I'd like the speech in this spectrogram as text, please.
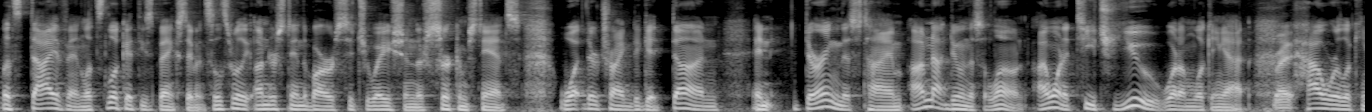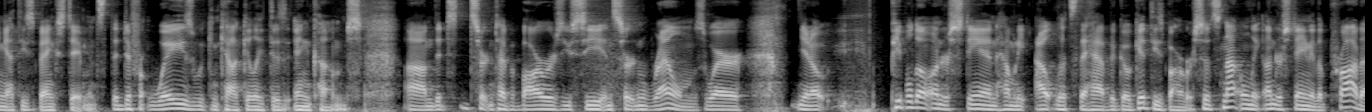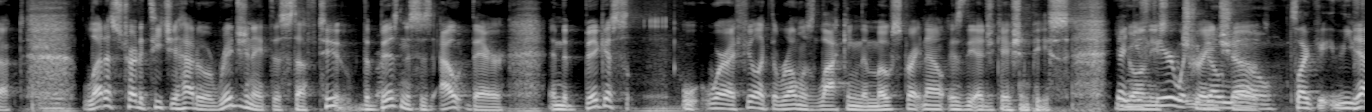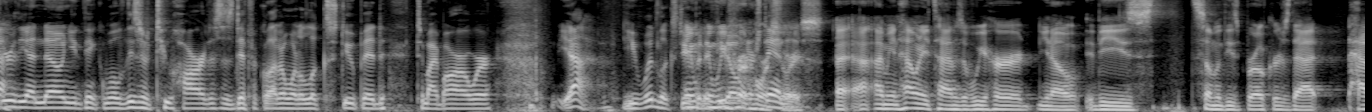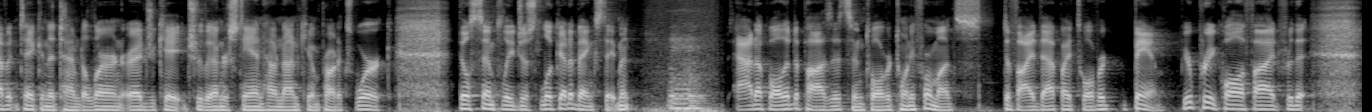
Let's dive in. Let's look at these bank statements. So Let's really understand the borrower's situation, their circumstance, what they're trying to get done. And during this time, I'm not doing this alone. I want to teach you what I'm looking at, Right. how we're looking at these bank statements, the different ways we can calculate these incomes, um, the certain type of borrowers you see in certain realms where, you know, people don't understand how many outlets they have to go get these borrowers. So it's not only understanding the product. Let us try to teach you how to originate this stuff too. The business is out there, and the biggest where I feel like the realm is lacking the most right now is the education piece. Yeah, go you on these fear what you trade don't shows. know. It's like you Yeah. fear the unknown. You think, well, these are too hard. This is difficult. I don't want to look stupid to my borrower. Yeah, you would look stupid and, if and you we've don't heard horror understand it. stories. I, I mean, how many times have we heard, you know, these some of these brokers that haven't taken the time to learn or educate, truly understand how non-QM products work? They'll simply just look at a bank statement, mm-hmm. add up all the deposits in 12 or 24 months, divide that by 12 or bam, you're pre-qualified for the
